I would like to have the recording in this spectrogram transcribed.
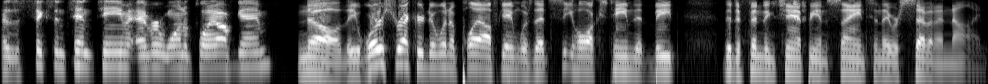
Has a six and ten team ever won a playoff game? No, the worst record to win a playoff game was that Seahawks team that beat the defending champion Saints, and they were seven and nine.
